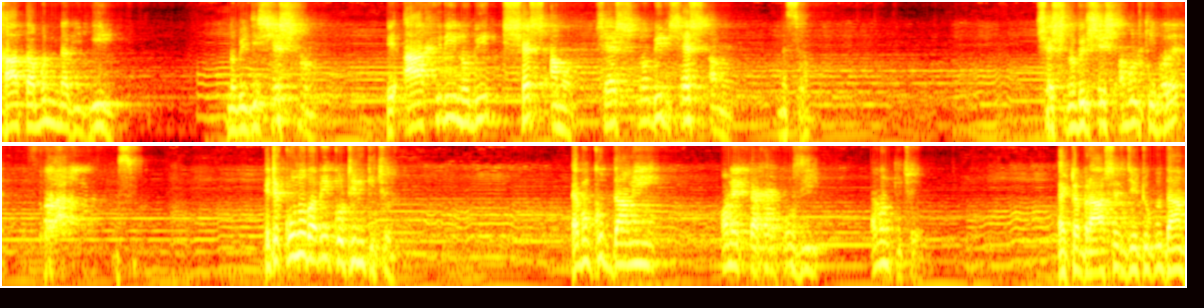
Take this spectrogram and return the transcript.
খাতামুন নবী নবীজি শেষ নবী। এই আখিরি নবীর শেষ আমল, শেষ নবীর শেষ আমল শেষ নবীর শেষ আমল কি বলে? এটা কোনোভাবেই কঠিন কিছু এবং খুব দামি অনেক টাকার পুঁজি, এমন কিছু। একটা ব্রাশের যেটুকু দাম,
